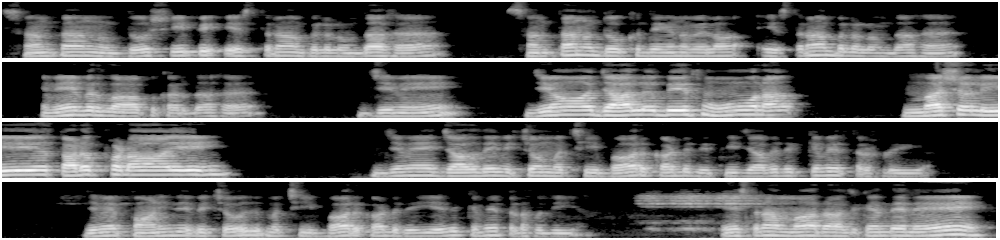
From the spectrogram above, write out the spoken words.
ਸੰਤਾਂ ਨੂੰ ਦੋਸ਼ੀ ਵੀ ਇਸ ਤਰ੍ਹਾਂ ਬਿਲਲਾਉਂਦਾ ਹੈ। ਸੰਤਾਂ ਨੂੰ ਦੁੱਖ ਦੇਣ ਵੇਲਾ ਇਸ ਤਰ੍ਹਾਂ ਬਿਲਲਾਉਂਦਾ ਹੈ, ਇਵੇਂ ਵਿਰਲਾਪ ਕਰਦਾ ਹੈ ਜਿਵੇਂ ਜਿਉ ਜਲ ਬਿਹੂਨ ਮਛਲੀ ਤੜਫੜਾਏ ਜਿਵੇਂ ਜਲ ਦੇ ਵਿੱਚੋਂ ਮੱਛੀ ਬਾਹਰ ਕੱਢ ਦਿੱਤੀ ਜਾਵੇ ਤੇ ਕਿਵੇਂ ਤੜਫਦੀ ਹੈ ਜਿਵੇਂ ਪਾਣੀ ਦੇ ਵਿੱਚੋਂ ਮੱਛੀ ਬਾਹਰ ਕੱਢ ਦਈਏ ਤੇ ਕਿਵੇਂ ਤੜਫਦੀ ਹੈ ਇਸ ਤਰ੍ਹਾਂ ਮਹਾਰਾਜ ਕਹਿੰਦੇ ਨੇ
